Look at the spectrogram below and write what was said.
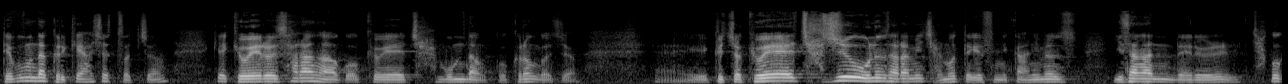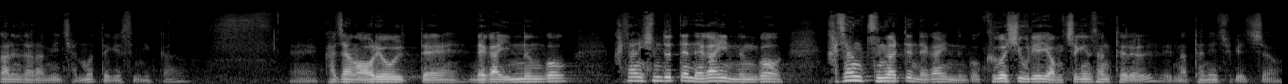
대부분 다 그렇게 하셨었죠. 교회를 사랑하고 교회에 잘 몸담고 그런 거죠. 그렇죠. 교회에 자주 오는 사람이 잘못되겠습니까? 아니면 이상한 데를 자꾸 가는 사람이 잘못되겠습니까? 가장 어려울 때 내가 있는 곳, 가장 힘들 때 내가 있는 곳, 가장 중요할 때 내가 있는 곳, 그것이 우리의 영적인 상태를 나타내 주겠죠.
